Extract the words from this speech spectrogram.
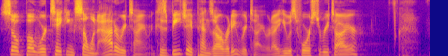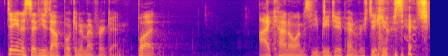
So, but we're taking someone out of retirement because BJ Penn's already retired, right? He was forced to retire. Dana said he's not booking him ever again, but I kind of want to see BJ Penn versus Diego Sanchez.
